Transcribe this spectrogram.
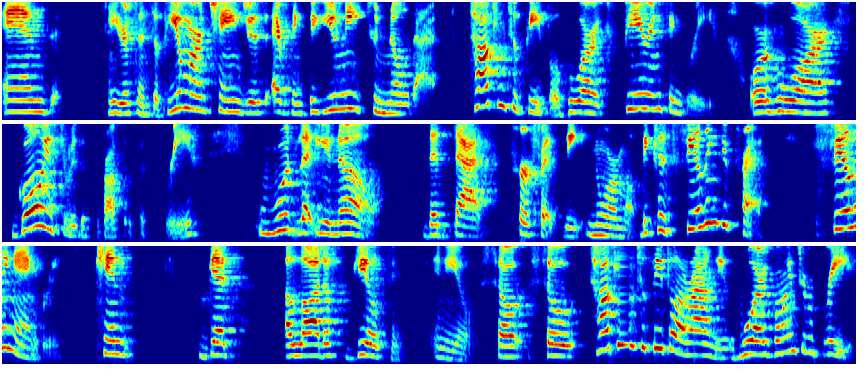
And your sense of humor changes everything. But you need to know that. Talking to people who are experiencing grief or who are going through the process of grief would let you know that that's perfectly normal. Because feeling depressed, feeling angry can get a lot of guilt in, you. So, so talking to people around you who are going through grief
